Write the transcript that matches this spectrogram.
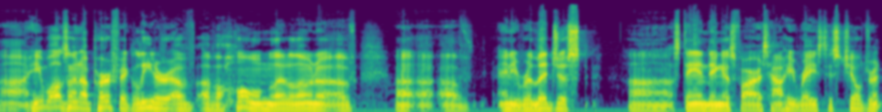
uh, he wasn't a perfect leader of, of a home, let alone of, uh, uh, of any religious uh, standing as far as how he raised his children.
